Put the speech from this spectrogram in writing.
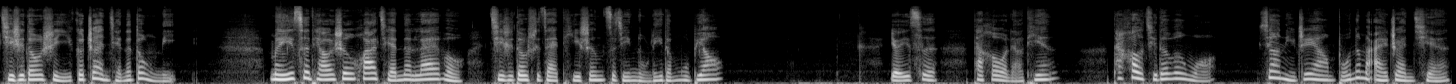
其实都是一个赚钱的动力。每一次调升花钱的 level，其实都是在提升自己努力的目标。有一次，他和我聊天，他好奇地问我：“像你这样不那么爱赚钱，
